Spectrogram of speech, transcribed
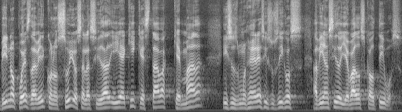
Vino pues David con los suyos a la ciudad y aquí que estaba quemada y sus mujeres y sus hijos habían sido llevados cautivos.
